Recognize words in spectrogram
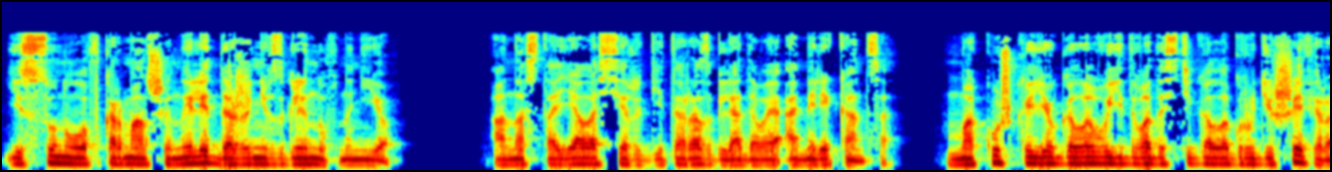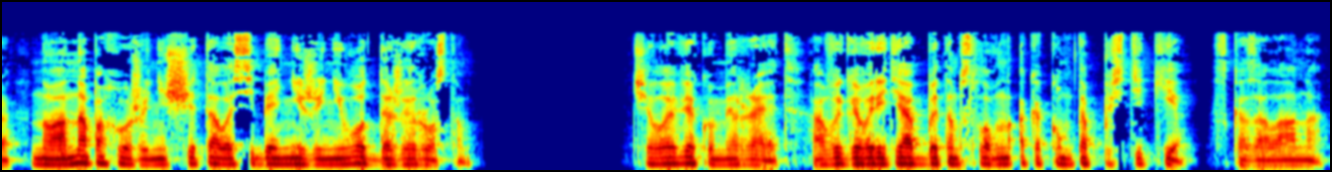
и сунула в карман шинели, даже не взглянув на нее. Она стояла сердито, разглядывая американца. Макушка ее головы едва достигала груди Шефера, но она, похоже, не считала себя ниже него даже ростом. «Человек умирает, а вы говорите об этом словно о каком-то пустяке», — сказала она.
